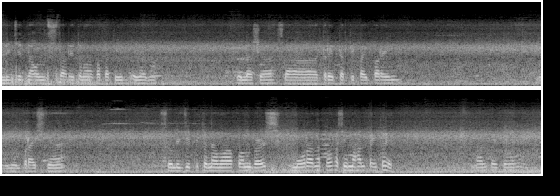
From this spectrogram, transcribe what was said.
Legit na all-star ito mga kapatid. Ayan o. Pula siya sa 335 pa rin. Yan yung price niya. So legit ito ng mga Converse. Mura na to kasi mahal pa ito eh. Mahal pa ito ngayon.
